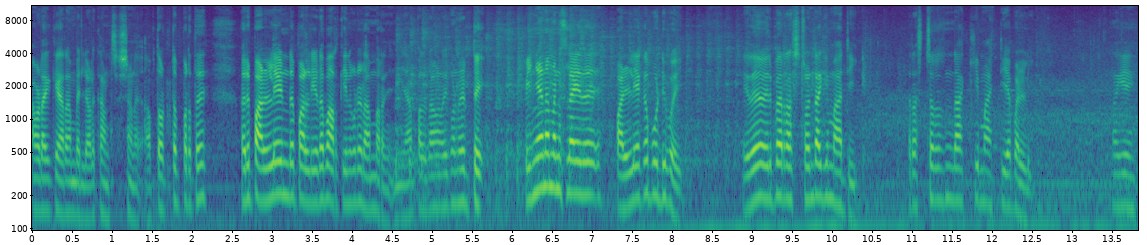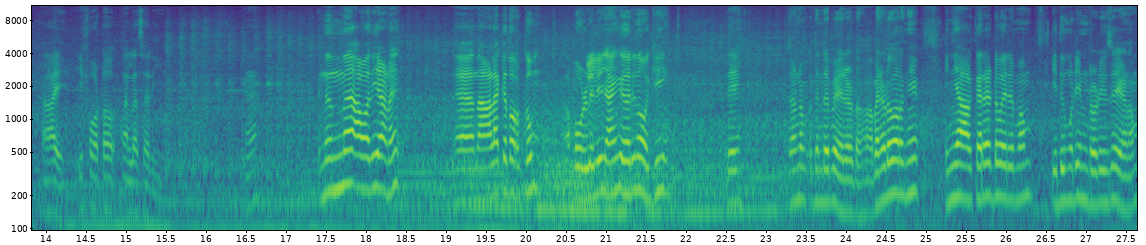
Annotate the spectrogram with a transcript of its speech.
അവിടെ കയറാൻ പറ്റില്ല. അവിടെ കൺസ്ട്രക്ഷൻ ആണ്. അപ്പോൾ തൊട്ടപ്പുറത്ത് ഒരു പള്ളിയുണ്ട്. പള്ളിയുടെ പാർക്കിൽ കൂടെ ഇടാൻ പറഞ്ഞു. ഞാൻ പലതവണ കൊണ്ട് ഇട്ട്. പിന്നെയാണ് മനസ്സിലായത് പള്ളിയൊക്കെ പൂട്ടിപ്പോയി. ഇത് ഒരു റെസ്റ്റോറന്റ് ആക്കി മാറ്റി. റെസ്റ്റോറന്റ് ആക്കി മാറ്റിയ പള്ളി. ഓക്കെ ആയി ഈ ഫോട്ടോ നല്ല സാരിക്കും ഇന്ന് അവധിയാണ്. നാളെയൊക്കെ തുറക്കും. അപ്പോൾ ഉള്ളിൽ ഞാൻ കയറി നോക്കി. ദേ ഇതാണ് ഇതിന്റെ പേര് കേട്ടോ അപ്പം എന്നോട് പറഞ്ഞ് ഇനി ആൾക്കാരായിട്ട് വരുമ്പം ഇതും കൂടി ഇൻട്രൊഡ്യൂസ് ചെയ്യണം.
